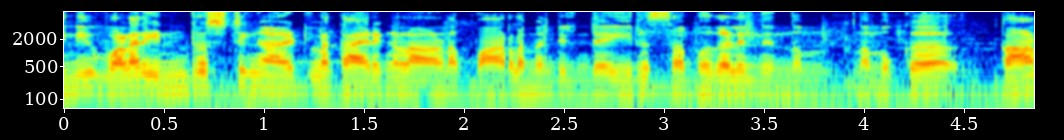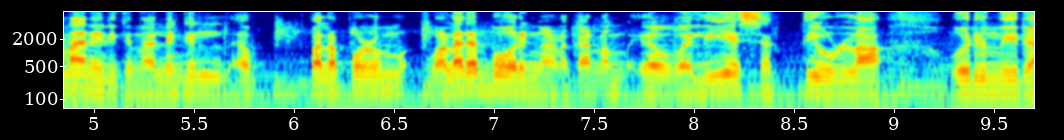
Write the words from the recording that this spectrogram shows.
ഇനി വളരെ ഇൻട്രസ്റ്റിംഗ് ആയിട്ടുള്ള കാര്യങ്ങളാണ് പാർലമെന്റിന്റെ ഇരു സഭകളിൽ നിന്നും നമുക്ക് കാണാനിരിക്കുന്നത്. അല്ലെങ്കിൽ പലപ്പോഴും വളരെ ബോറിംഗ് ആണ്. കാരണം വലിയ ശക്തിയുള്ള ഒരു നിര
